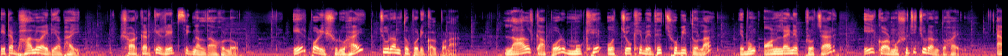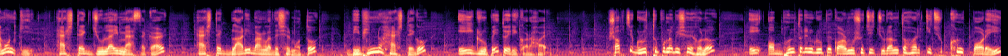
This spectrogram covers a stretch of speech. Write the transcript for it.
এটা ভালো আইডিয়া ভাই। সরকারকে রেড সিগন্যাল দেওয়া হলো। এরপরই শুরু হয় চূড়ান্ত পরিকল্পনা। লাল কাপড় মুখে ও চোখে বেঁধে ছবি তোলা এবং অনলাইনে প্রচার, এই কর্মসূচি চূড়ান্ত হয়। এমনকি hashtag July massacre, hashtag blurry বাংলাদেশের মতো বিভিন্ন হ্যাশট্যাগও এই গ্রুপেই তৈরি করা হয়। সবচেয়ে গুরুত্বপূর্ণ বিষয় হলো, এই অভ্যন্তরীণ গ্রুপে কর্মসূচি চূড়ান্ত হওয়ার কিছুক্ষণ পরেই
